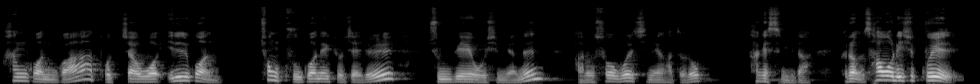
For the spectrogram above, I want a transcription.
한 권과 도자우어 1권, 총 두 권의 교재를 준비해 오시면은 바로 수업을 진행하도록 하겠습니다. 그럼 4월 29일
